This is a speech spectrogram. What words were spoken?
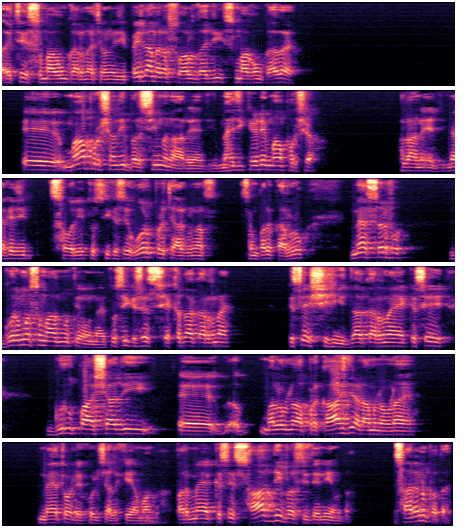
ਇੱਥੇ ਸਮਾਗਮ ਕਰਨਾ ਚਾਹੁੰਦੇ ਜੀ। ਪਹਿਲਾਂ ਮੇਰਾ ਸਵਾਲ ਹੁੰਦਾ ਜੀ, ਸਮਾਗਮ ਕਾਹਦਾ ਹੈ? ਇਹ ਮਹਾਂਪੁਰਸ਼ਾਂ ਦੀ ਬਰਸੀ ਮਨਾ ਰਹੇ ਆ ਜੀ। ਮੈਂ ਕਿਹਾ ਜੀ, ਕਿਹੜੇ ਮਹਾਂਪੁਰਸ਼ਾ ਫਲਾਣੇ ਜੀ। ਮੈਂ ਕਿਹਾ ਜੀ, ਸੌਰੀ, ਤੁਸੀਂ ਕਿਸੇ ਹੋਰ ਪ੍ਰਚਾਰਕ ਨਾਲ ਸੰਪਰਕ ਕਰ ਲਓ। ਮੈਂ ਸਿਰਫ ਗੁਰਮਤਿ ਸਮਾਗਮ ਤੇ ਆਉਣਾ ਹੈ। ਤੁਸੀਂ ਕਿਸੇ ਸਿੱਖ ਦਾ ਕਰਨਾ ਹੈ, ਕਿਸੇ ਸ਼ਹੀਦ ਦਾ ਕਰਨਾ ਹੈ, ਕਿਸੇ ਗੁਰੂ ਪਾਤਸ਼ਾਹ ਦੀ ਮਤਲਬ ਦਾ ਪ੍ਰਕਾਸ਼ ਦਿਹਾੜਾ ਮਨਾਉਣਾ ਹੈ, ਮੈਂ ਤੁਹਾਡੇ ਕੋਲ ਚੱਲ ਕੇ ਆਵਾਂਗਾ। ਪਰ ਮੈਂ ਕਿਸੇ ਸਾਧ ਦੀ ਬਰਸੀ ਤੇ ਨਹੀਂ ਆਉਂਦਾ। ਸਾਰਿਆਂ ਨੂੰ ਪਤਾ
